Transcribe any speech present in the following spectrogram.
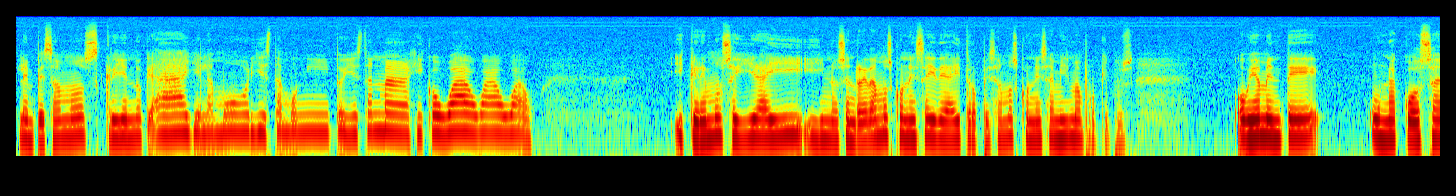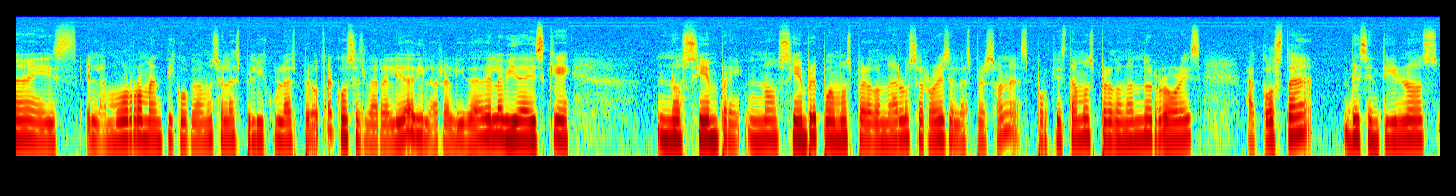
le empezamos creyendo que, ay, el amor, y es tan bonito, y es tan mágico, wow, wow, wow. Y queremos seguir ahí y nos enredamos con esa idea y tropezamos con esa misma, porque pues obviamente una cosa es el amor romántico que vemos en las películas, pero otra cosa es la realidad, y la realidad de la vida es que no siempre, no siempre podemos perdonar los errores de las personas, porque estamos perdonando errores a costa de sentirnos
